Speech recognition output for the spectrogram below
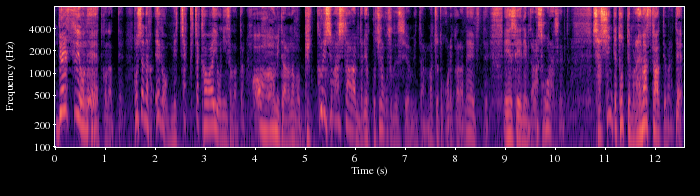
ですよねとかなって。そしたらなんか笑顔めちゃくちゃ可愛いお兄さんだったの。ああ、みたいな。なんかびっくりしました、みたいな。いや、こちらこそですよ、みたいな。まあ、ちょっとこれからね、つって、遠征で、みたいな。そうなんですね、みたいな。写真って撮ってもらえますか？って言われて。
